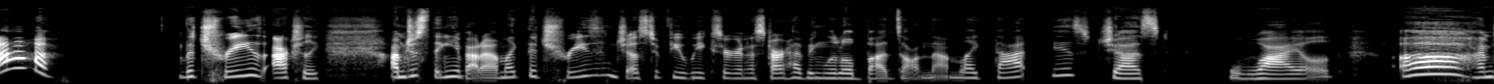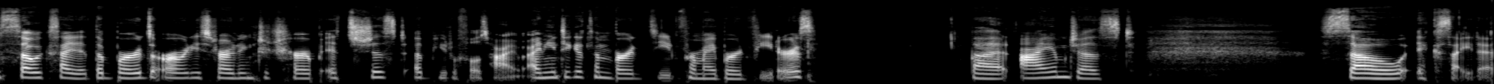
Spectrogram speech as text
ah, the trees actually i'm just thinking about it i'm like the trees in just a few weeks are going to start having little buds on them. Like that is just wild. Oh i'm so excited the birds are already starting to chirp it's just a beautiful time i need to get some bird seed for my bird feeders but i am just so excited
